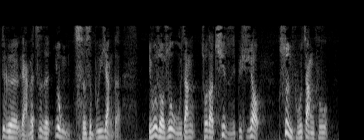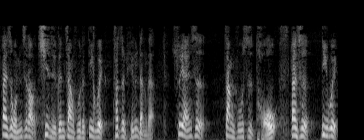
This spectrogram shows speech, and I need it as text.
这个两个字的用词是不一样的。以弗所书五章说到妻子必须要顺服丈夫，但是我们知道妻子跟丈夫的地位它是平等的，虽然是丈夫是头，但是地位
